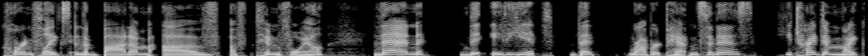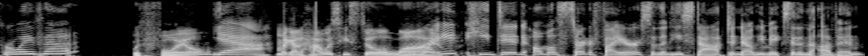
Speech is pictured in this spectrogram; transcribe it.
cornflakes in the bottom of a tin foil. Then the idiot that Robert Pattinson is, he tried to microwave that. With foil? Yeah. Oh my god, how is he still alive? Right? He did almost start a fire, so then he stopped and now he makes it in the oven.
